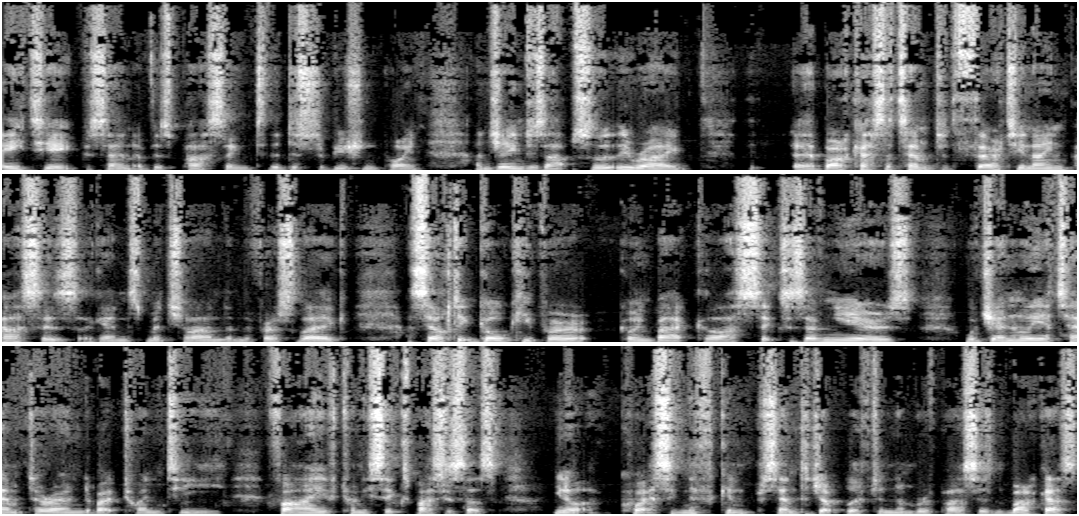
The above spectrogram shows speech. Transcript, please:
88% of his passing to the distribution point, and James is absolutely right. Uh, Barkas attempted 39 passes against Midtjylland in the first leg. A Celtic goalkeeper, going back the last six or seven years, will generally attempt around about 25, 26 passes. That's you know quite a significant percentage uplift in number of passes. And Barkas,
